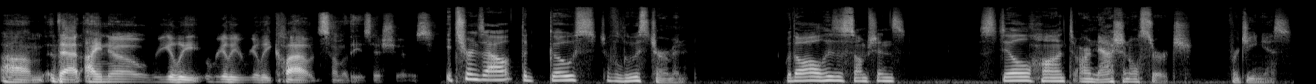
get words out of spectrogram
um, that I know really, really, really clouds some of these issues. It turns out the ghost of Lewis Terman, with all his assumptions, still haunt our national search for genius.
